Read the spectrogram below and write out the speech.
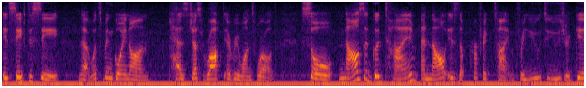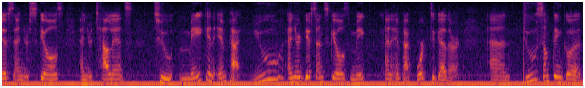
it's safe to say that what's been going on has just rocked everyone's world. So now's a good time, and now is the perfect time for you to use your gifts and your skills and your talents to make an impact. You and your gifts and skills make an impact, work together, and do something good.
